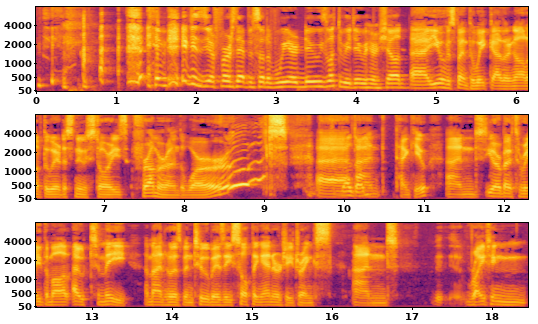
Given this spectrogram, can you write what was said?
if this is your first episode of Weird News, what do we do here, Sean? Uh, you have spent the week gathering all of the weirdest news stories from around the world. Uh, done. And thank you. And you're about to read them all out to me, a man who has been too busy supping energy drinks and uh, writing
